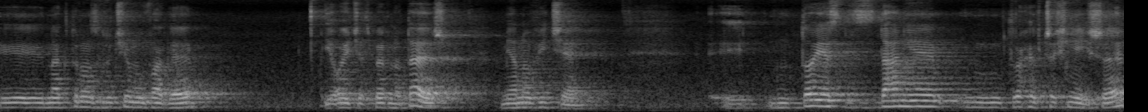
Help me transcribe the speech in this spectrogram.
yy, na którą zwróciłem uwagę, i ojciec pewno też, mianowicie y, to jest zdanie mm, trochę wcześniejsze,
